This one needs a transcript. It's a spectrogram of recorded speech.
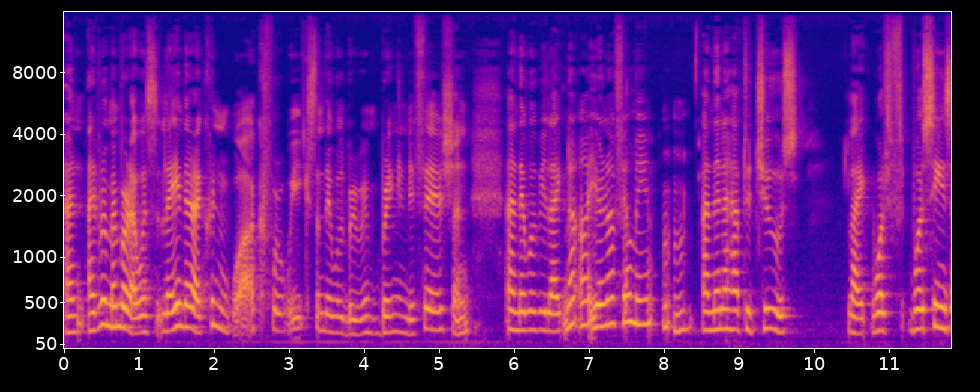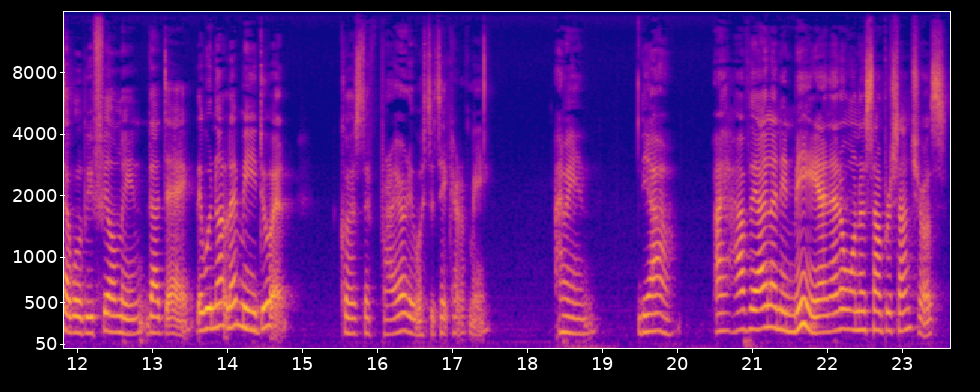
and I remember I was laying there, I couldn't walk for weeks and they would be bringing me fish and, and they would be like, no, you're not filming. Mm-mm. And then I have to choose like what, what scenes I will be filming that day. They would not let me do it because the priority was to take care of me. I mean, yeah, I have the island in me and I don't want to sound presumptuous,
